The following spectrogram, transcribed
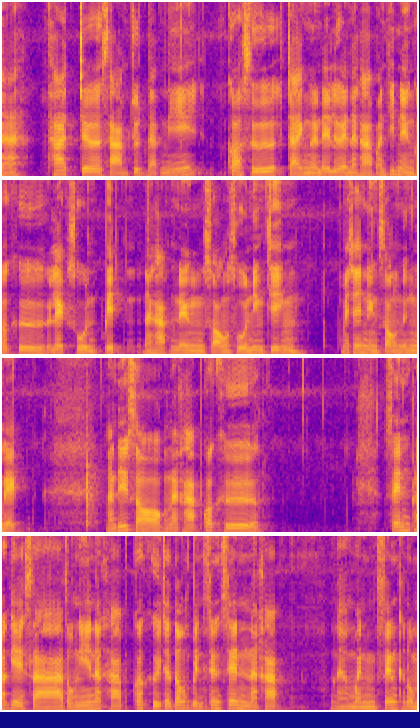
นะถ้าเจอ 3 จุดแบบนี้ก็ซื้อจ่ายเงินได้เลยนะครับ อันที่ 1 ก็คือเลข 0 ปิดนะครับ 120 จริง ๆ ไม่ใช่ 121 เล็ก อันที่ 2 นะครับก็คือ เส้นพระเกศาตรงนี้นะครับ ก็คือจะต้องเป็นเส้นๆนะครับนะเหมือนเส้นขนม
